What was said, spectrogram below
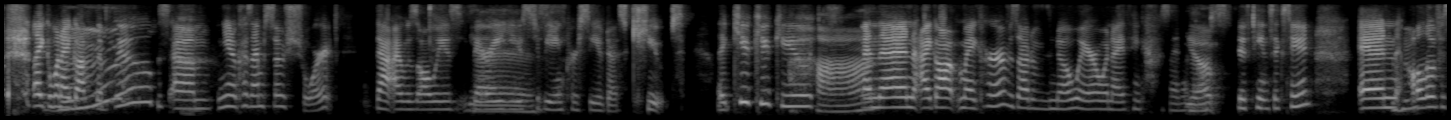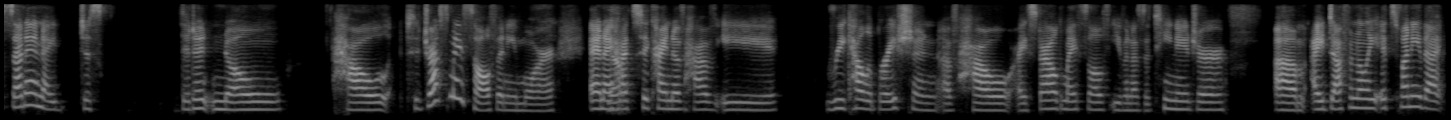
like when mm-hmm. I got the mm-hmm. boobs, um, you know, because I'm so short that I was always very yes. used to being perceived as cute. Like cute, cute, cute. Uh-huh. And then I got my curves out of nowhere when I think I was, I don't yep. know, 15, 16. And mm-hmm. all of a sudden I just didn't know how to dress myself anymore. And yep. I had to kind of have a recalibration of how I styled myself even as a teenager um, I definitely, it's funny that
